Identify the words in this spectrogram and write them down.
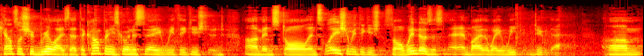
council should realize that the company is going to say, we think you should um, install insulation, we think you should install windows, and, and by the way, we can do that. Um,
